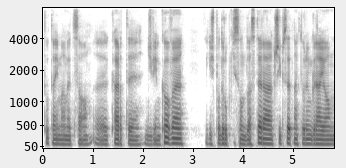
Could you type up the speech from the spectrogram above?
Tutaj mamy co? E, Karty dźwiękowe, jakieś podróbki są blastera, chipset, na którym grają.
